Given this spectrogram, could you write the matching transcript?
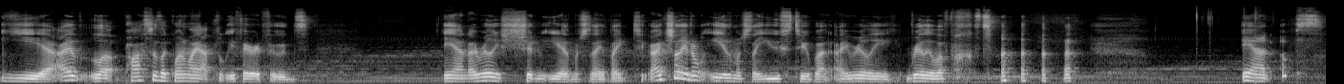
yeah, I love pasta like one of my absolutely favorite foods. And I really shouldn't eat as much as I'd like to. Actually, I don't eat as much as I used to, but I really, really love pasta. and oops.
